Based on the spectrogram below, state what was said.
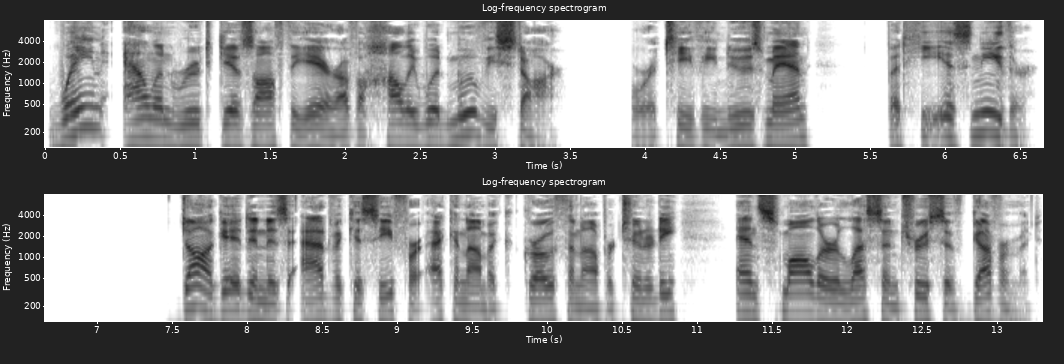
Wayne Allyn Root gives off the air of a Hollywood movie star or a TV newsman, but he is neither. Dogged in his advocacy for economic growth and opportunity and smaller, less intrusive government,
